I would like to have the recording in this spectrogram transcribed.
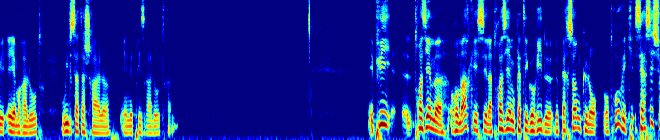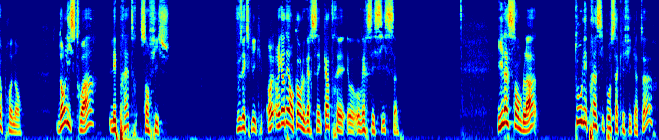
et aimera l'autre, ou il s'attachera à l'un et méprisera l'autre. Et puis, euh, troisième remarque, et c'est la troisième catégorie de, personnes que l'on trouve, et c'est assez surprenant. Dans l'histoire, les prêtres s'en fichent. Je vous explique. Regardez encore le verset 4 et au verset 6. Il assembla tous les principaux sacrificateurs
